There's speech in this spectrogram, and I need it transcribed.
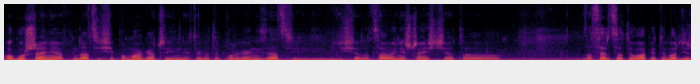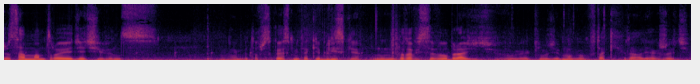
ogłoszenia Fundacji się pomaga, czy innych tego typu organizacji widzi się to całe nieszczęście, to za serce to łapie, tym bardziej, że sam mam troje dzieci, więc jakby to wszystko jest mi takie bliskie. Nie, nie potrafię sobie wyobrazić, jak ludzie mogą w takich realiach żyć.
